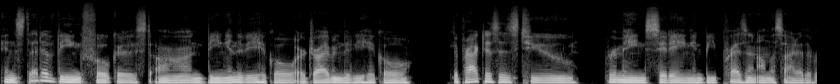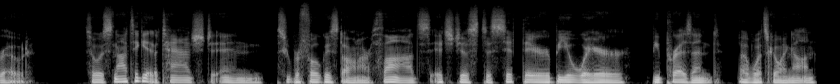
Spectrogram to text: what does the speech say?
instead of being focused on being in the vehicle or driving the vehicle, the practice is to remain sitting and be present on the side of the road. So it's not to get attached and super focused on our thoughts. It's just to sit there, be aware, be present of what's going on.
